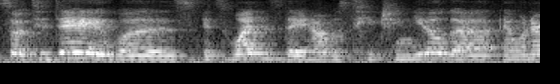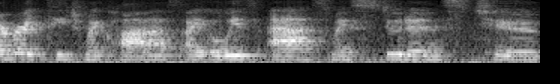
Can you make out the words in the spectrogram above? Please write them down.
so today was it's wednesday and i was teaching yoga and whenever i teach my class i always ask my students to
